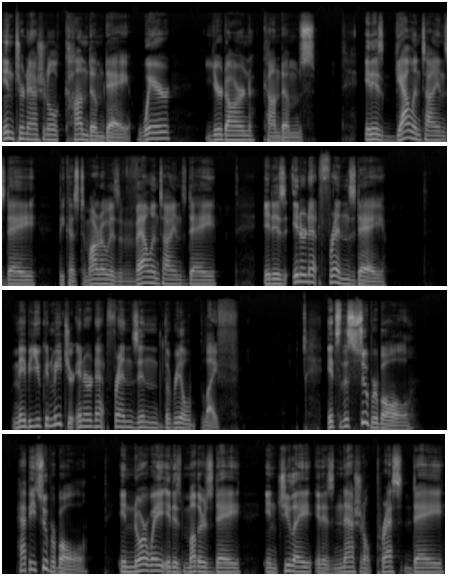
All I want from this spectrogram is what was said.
International Condom Day. Wear your darn condoms. It is Galentine's Day because tomorrow is Valentine's Day. It is Internet Friends Day. Maybe you can meet your internet friends in the real life. It's the Super Bowl. Happy Super Bowl. In Norway, it is Mother's Day. In Chile, it is National Press Day.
